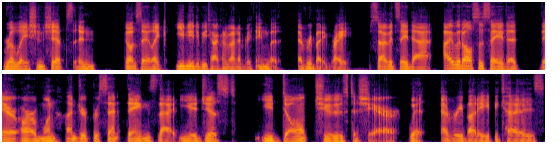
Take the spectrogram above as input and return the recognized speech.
relationships and don't say like, you need to be talking about everything with everybody. Right. So I would say that I would also say that there are 100% things that you just, you don't choose to share with everybody because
